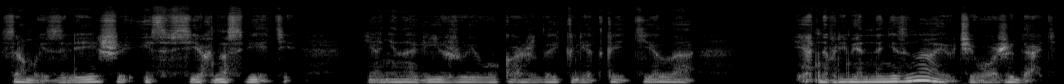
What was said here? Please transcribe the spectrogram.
самый злейший из всех на свете. Я ненавижу его каждой клеткой тела и одновременно не знаю, чего ожидать.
